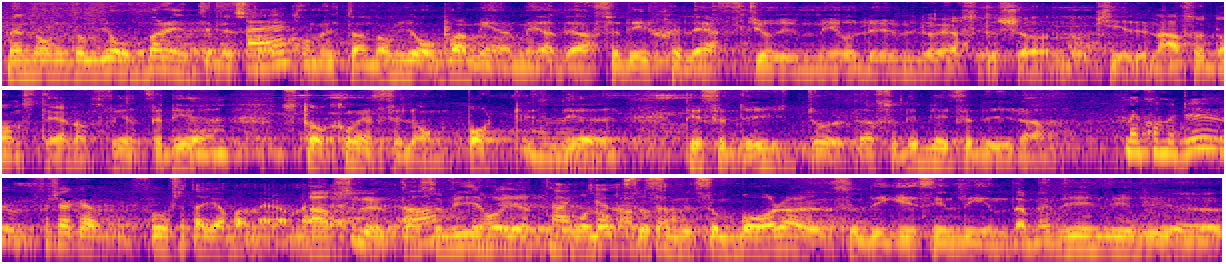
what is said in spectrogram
men de, de jobbar inte med Stockholm utan de jobbar mer med, alltså det är Skellefteå, Umeå, Luleå, Östersund och Kiruna. Alltså de städerna som finns. För det, mm. Stockholm är för långt bort. Liksom. Mm. Det, det är för dyrt och alltså det blir för dyra men kommer du försöka fortsätta jobba med dem? Eller? Absolut. Ja, alltså, vi har ju ett mål också, också. Som, som, bara som ligger i sin linda. Men vi vill ju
